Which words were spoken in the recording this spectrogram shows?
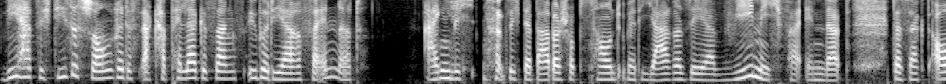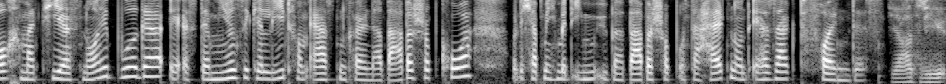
Wie hat sich dieses Genre des A cappella-Gesangs über die Jahre verändert? Eigentlich hat sich der Barbershop-Sound über die Jahre sehr wenig verändert. Das sagt auch Matthias Neuburger. Er ist der Musical-Lead vom ersten Kölner Barbershop-Chor. Und ich habe mich mit ihm über Barbershop unterhalten und er sagt Folgendes. Ja, also die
